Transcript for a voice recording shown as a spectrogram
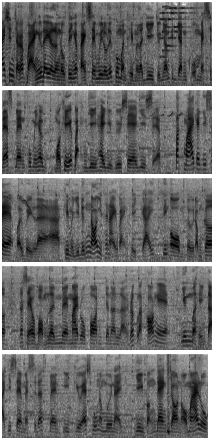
Hi, xin chào các bạn. Nếu đây là lần đầu tiên các bạn xem video clip của mình thì mình là Duy, trưởng nhóm kinh doanh của Mercedes-Benz Phú Mỹ Hưng. Mỗi khi các bạn Duy hay review xe, Duy sẽ tắt máy cái chiếc xe bởi vì là khi mà Duy đứng nói như thế này các bạn thì cái tiếng ồn từ động cơ nó sẽ vọng lên microphone cho nên là rất là khó nghe. Nhưng mà hiện tại chiếc xe Mercedes-Benz EQS 450 này Duy vẫn đang cho nổ máy luôn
